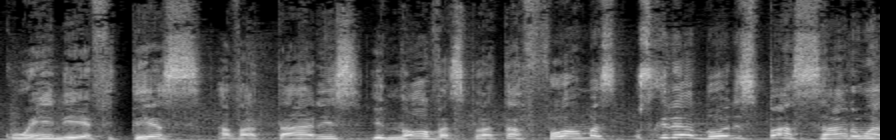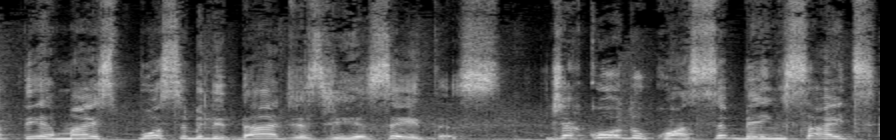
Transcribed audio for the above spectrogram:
com NFTs, avatares e novas plataformas, os criadores passaram a ter mais possibilidades de receitas. De acordo com a CB Insights,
